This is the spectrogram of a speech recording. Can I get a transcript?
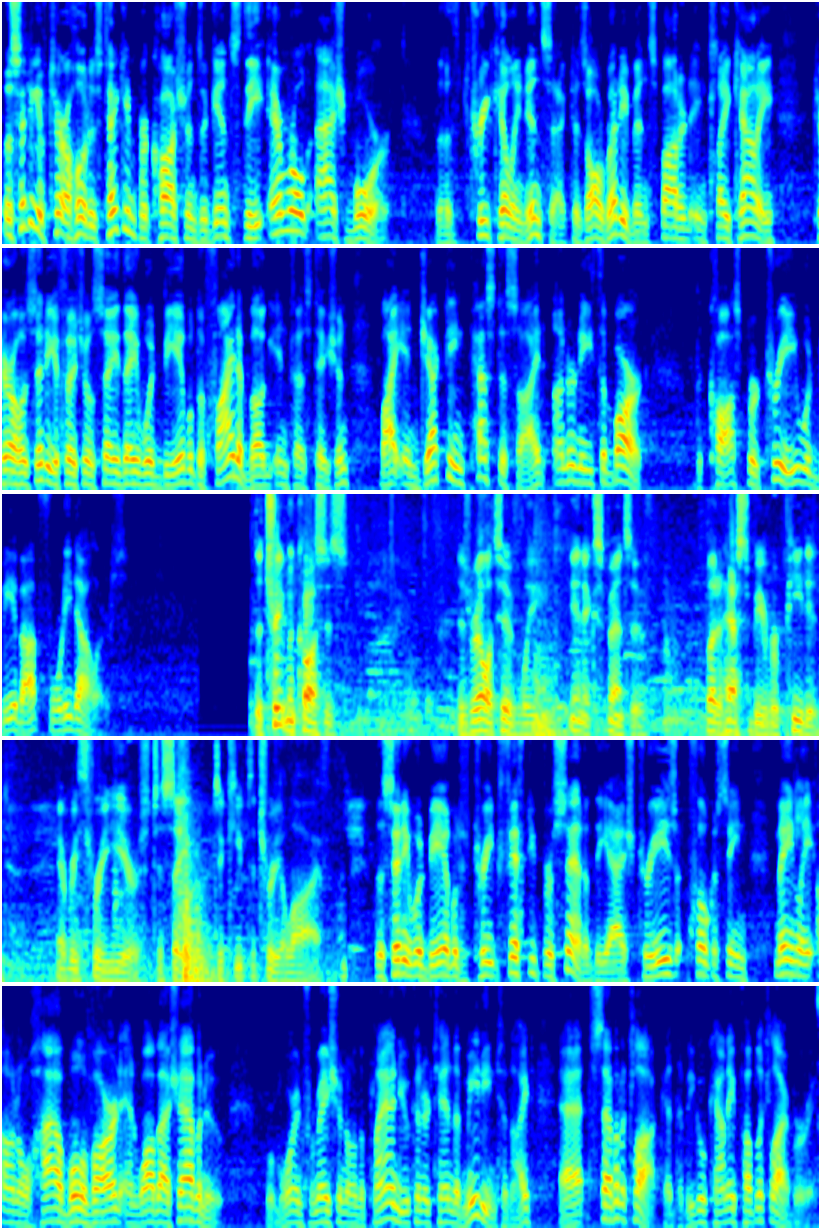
The city of Terre Haute is taking precautions against the emerald ash borer. The tree-killing insect has already been spotted in Clay County. Terre Haute City officials say they would be able to fight a bug infestation by injecting pesticide underneath the bark. The cost per tree would be about $40. The treatment cost is, is relatively inexpensive, but it has to be repeated every three years to save, to keep the tree alive. The city would be able to treat 50% of the ash trees, focusing mainly on Ohio Boulevard and Wabash Avenue. For more information on the plan, you can attend a meeting tonight at 7 o'clock at the Vigo County Public Library.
